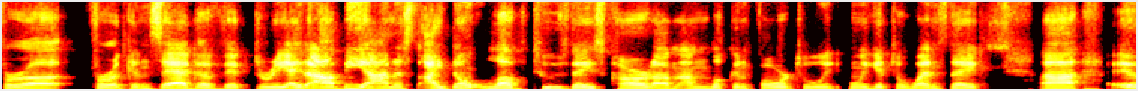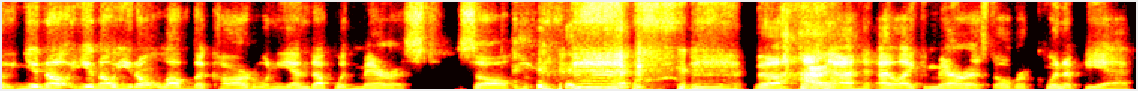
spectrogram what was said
for a for a Gonzaga victory. And I'll be honest, I don't love Tuesday's card. I'm, I'm looking forward to when we get to Wednesday. Uh, you know, you know, you don't love the card when you end up with Marist. So the, right. I like Marist over Quinnipiac.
